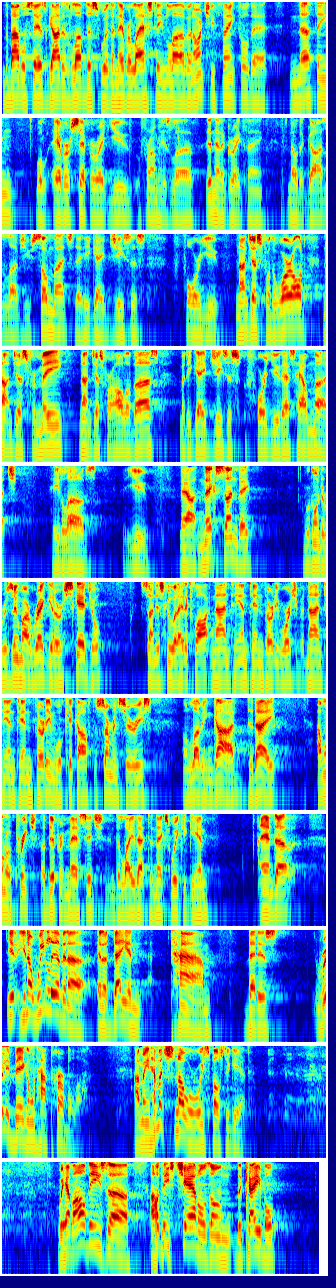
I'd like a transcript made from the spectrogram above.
The Bible says God has loved us with an everlasting love, and aren't you thankful that nothing will ever separate you from His love? Isn't that a great thing to know that God loves you so much that He gave Jesus for you? Not just for the world, not just for me, not just for all of us, but He gave Jesus for you. That's how much He loves you. Now, next Sunday, we're going to resume our regular schedule. Sunday school at 8 o'clock, 9, 10, 10.30, worship at 9, 10, 10.30, and we'll kick off the sermon series on loving God. Today, I want to preach a different message and delay that to next week again. And, uh, you, you know, we live in a, in a day and time that is really big on hyperbola. I mean, how much snow were we supposed to get? We have all these, uh, all these channels on the cable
